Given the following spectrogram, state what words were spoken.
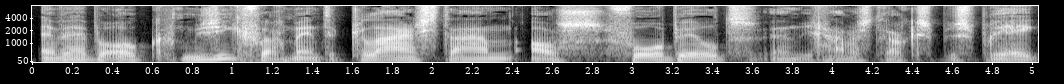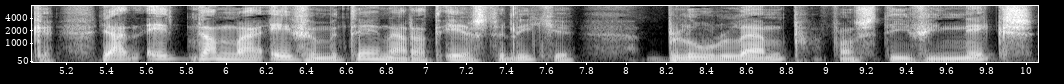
En we hebben ook muziekfragmenten klaarstaan als voorbeeld. En die gaan we straks bespreken. Ja, dan maar even meteen naar dat eerste liedje. Blue Lamp van Stevie Nicks.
